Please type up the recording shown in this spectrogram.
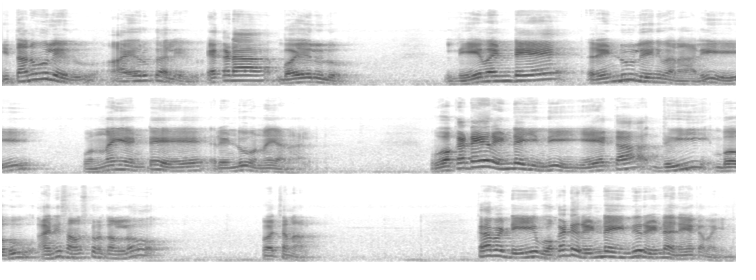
ఈ తనువు లేదు ఆ ఎరుక లేదు. ఎక్కడ? బయలులో. లేవంటే రెండూ లేనివనాలి. ఉన్నాయి అంటే రెండూ ఉన్నాయి అనాలి. ఒకటే రెండు అయ్యింది ఏక ద్వి బహు అని సంస్కృతంలో వచనాలు. కాబట్టి ఒకటి రెండు అయింది రెండు అనేకమైంది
